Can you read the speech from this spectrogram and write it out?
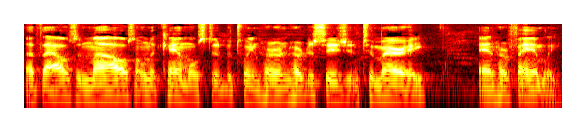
A thousand miles on a camel stood between her and her decision to marry and her family.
